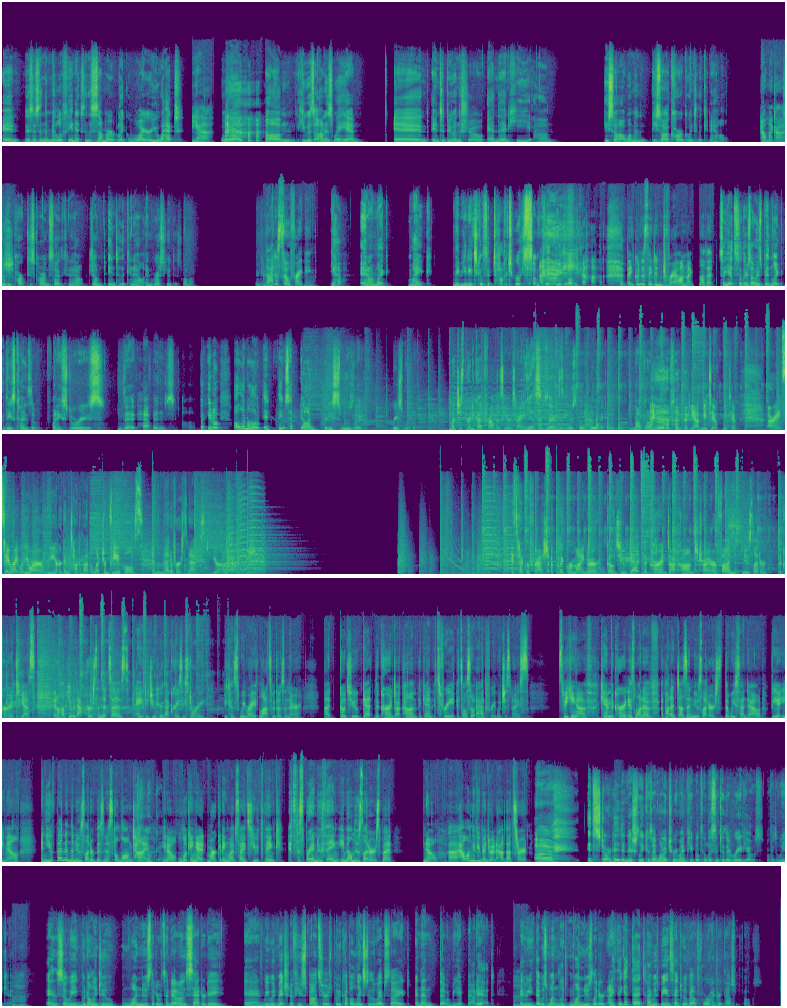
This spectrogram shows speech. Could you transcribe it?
And this is in the middle of Phoenix in the summer. Like, why are you wet? Yeah. Well, um, he was on his way in and into doing the show. And then he um, he saw a woman, he saw a car go into the canal. Oh my gosh. So he parked his car on the side of the canal, jumped into the canal, and rescued this woman. Okay. that is so frightening. yeah. And I'm like, Mike, maybe you need to go to the doctor or something. you know? yeah. Thank goodness they didn't drown. Mike, love it. So, yeah, so there's always been like these kinds of funny stories that happens. Uh, but, you know, all in all, it, things have gone pretty smoothly. Pretty smoothly. Which is pretty good for all those years, right? Yes, Nothing exactly. crazy. Where's the Yeah. wood? I gotta knock on wood or something. yeah, me too. Me too. All right, stay right where you are. We are going to talk about electric vehicles and the metaverse next here on Tech Refresh. It's Tech Refresh. A quick reminder go to getthecurrent.com to try our fun newsletter, The Current. Yes. It'll help you be that person that says, hey, did you hear that crazy story? Because we write lots of those in there. Uh, go to getthecurrent.com. Again, it's free. It's also ad free, which is nice. Speaking of, Kim, The Current is one of about a dozen newsletters that we send out via email. And you've been in the newsletter business a long time. God. you know, looking at marketing websites, you'd think it's this brand new thing, email newsletters, but no. Uh, how long have you been doing it? How'd that start? Uh, it started initially because I wanted to remind people to listen to their radios over the weekend. Mhm. And so we would only do one newsletter. We'd send it out on Saturday and we would mention a few sponsors, put a couple of links to the website, and then that would be about it. I mean, that was one one newsletter. And I think at that time it was being sent to about 400,000 folks.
